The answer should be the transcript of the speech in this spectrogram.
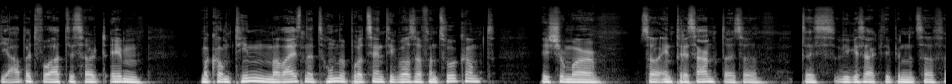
die Arbeit vor Ort ist halt eben, man kommt hin, man weiß nicht hundertprozentig, was auf einen zukommt, ist schon mal so interessant. Also das, wie gesagt, ich bin jetzt auf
